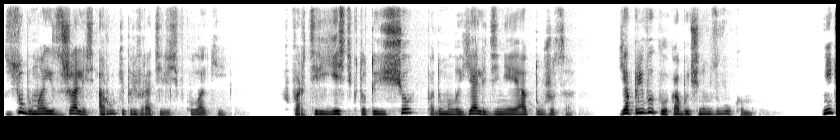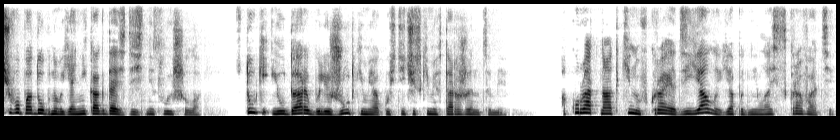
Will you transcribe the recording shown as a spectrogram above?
Зубы мои сжались, а руки превратились в кулаки. «В квартире есть кто-то еще?» — подумала я, леденее от ужаса. Я привыкла к обычным звукам. Ничего подобного я никогда здесь не слышала. Стуки и удары были жуткими акустическими вторженцами. Аккуратно откинув край одеяла, я поднялась с кровати.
